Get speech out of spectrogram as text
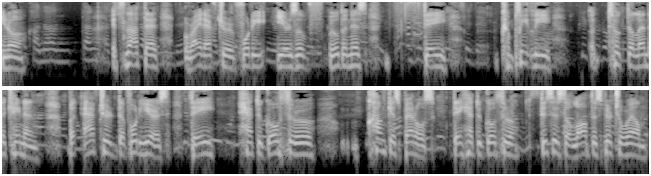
You know, it's not that right after 40 years of wilderness, they completely Uh, took the land of Canaan. But after the 40 years, they had to go through conquest battles. They had to go through. This is the law of the spiritual realm.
